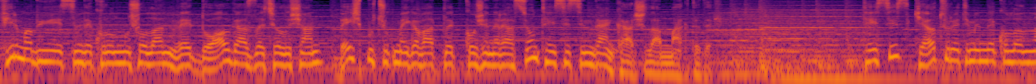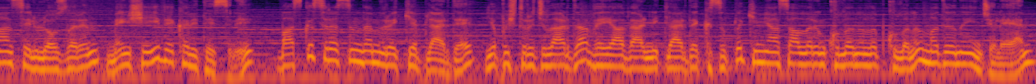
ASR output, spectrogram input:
firma bünyesinde kurulmuş olan ve doğal gazla çalışan 5,5 megawattlık kojenerasyon tesisinden karşılanmaktadır. Tesis, kağıt üretiminde kullanılan selülozların menşei ve kalitesini, baskı sırasında mürekkeplerde, yapıştırıcılarda veya verniklerde kısıtlı kimyasalların kullanılıp kullanılmadığını inceleyen,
